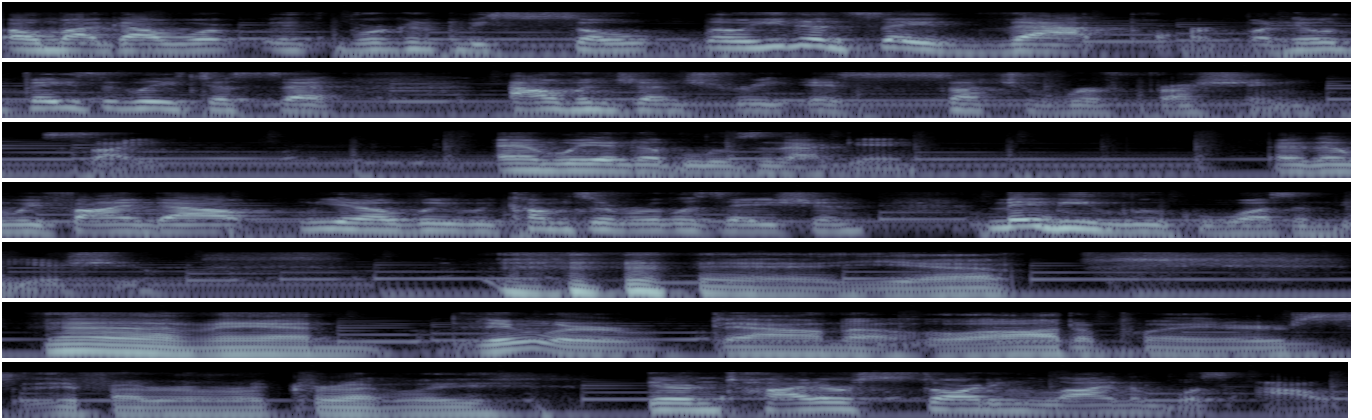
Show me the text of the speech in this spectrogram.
oh my God, we're, we're going to be so. Well, he didn't say that part, but he basically just said Alvin Gentry is such a refreshing sight. And we end up losing that game. And then we find out, you know, we, we come to a realization maybe Luke wasn't the issue. yeah. Oh man, they were down a lot of players, if I remember correctly. Their entire starting lineup was out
